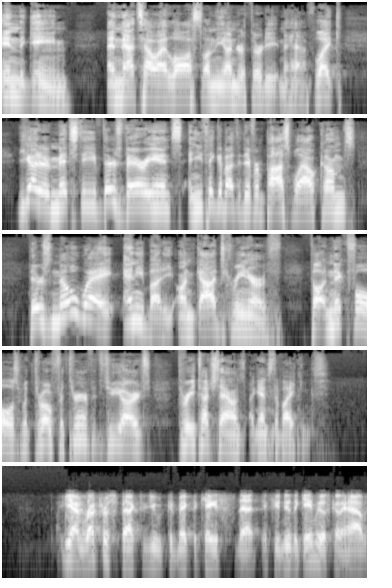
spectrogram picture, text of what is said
in the game and that's how I lost on the under 38 and a half. Like you got to admit Steve, there's variance and you think about the different possible outcomes. There's no way anybody on God's green earth thought Nick Foles would throw for 352 yards, three touchdowns against the Vikings. Yeah, in retrospect, you could make the case that if you knew the game he was going to have,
